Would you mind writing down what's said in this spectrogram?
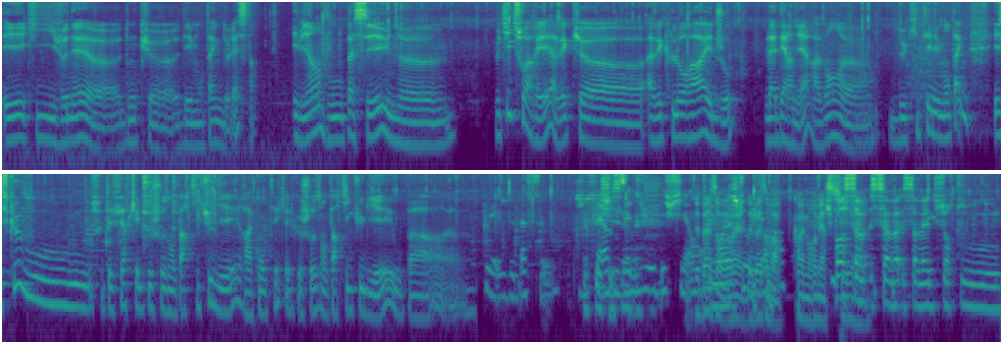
et qui venait donc des montagnes de l'Est. Eh bien, vous passez une petite soirée avec, avec Laura et Joe, la dernière, avant de quitter les montagnes. Est-ce que vous souhaitez faire quelque chose en particulier, raconter quelque chose en particulier ou pas Je faire des adieux déchirants. De base, Ouais, on, ouais, de base, on va quand même Je remercier. pense que ça, euh, ça va, ça va être surtout,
